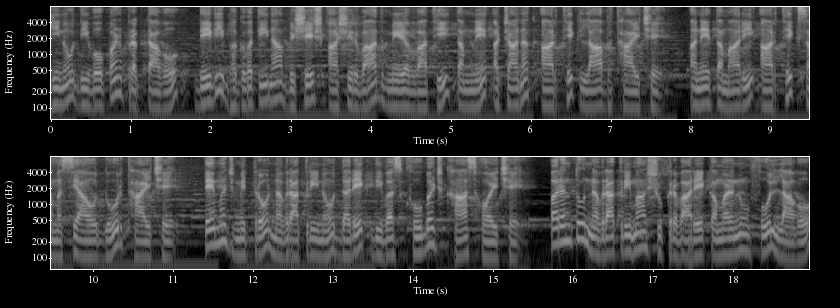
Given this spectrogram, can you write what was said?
ઘીનો દીવો પણ પ્રગટાવો. દેવી ભગવતીના વિશેષ આશીર્વાદ મેળવવાથી તમને અચાનક આર્થિક લાભ થાય છે અને તમારી આર્થિક સમસ્યાઓ દૂર થાય છે. તેમજ મિત્રો, નવરાત્રિનો દરેક દિવસ ખૂબ જ ખાસ હોય છે. પરંતુ નવરાત્રિમાં શુક્રવારે કમળનું ફૂલ લાવો.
